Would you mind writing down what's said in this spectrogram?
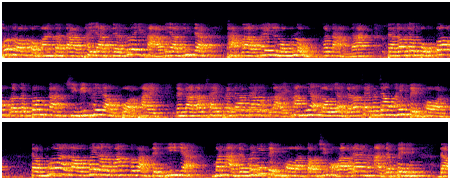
ทดลองของมารซาตานพยายามจะเลื่อยขาพยายามที่จะผลักเราให้ล้มลงก็ตามนะคะแต่เราจะปกป้องเราจะป้องกันชีวิตให้เราปลอดภัยในการรับใช้พระเจ้าเจ้ายครั้งเนี่ยเราอยากจะรับใช้พระเจ้าให้เป็นพร แต่เมื่อเราไม่ระมัดระวังเต็มที่เนี่ยมันอาจจะไม่ได้เป็นพรต่อชีวิตของเราได้ มันอาจจะเป็นดา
